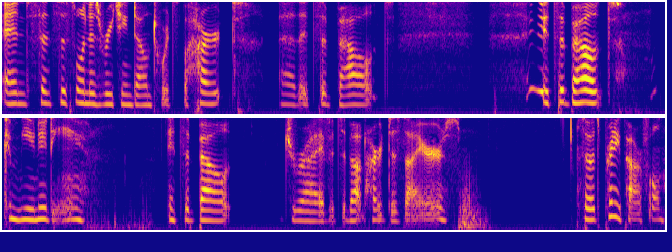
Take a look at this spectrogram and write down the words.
And since this one is reaching down towards the heart, uh, it's about it's about community. It's about drive. It's about heart desires. So it's pretty powerful.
